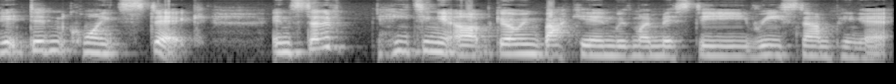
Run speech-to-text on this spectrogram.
it didn't quite stick. Instead of heating it up, going back in with my MISTI, restamping it,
